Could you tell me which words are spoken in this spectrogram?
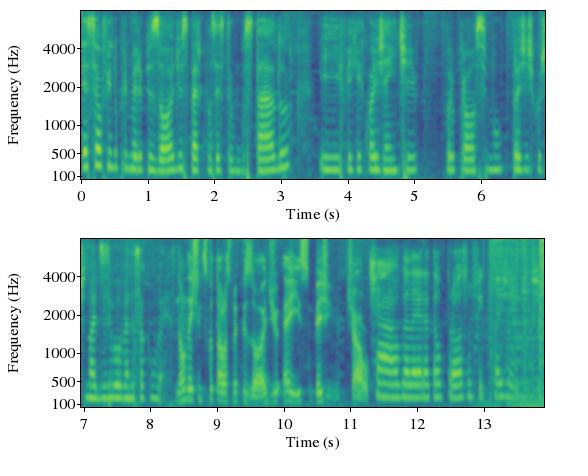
Esse é o fim do primeiro episódio, espero que vocês tenham gostado e fiquem com a gente pro próximo pra gente continuar desenvolvendo essa conversa. Não deixem de escutar o próximo episódio. É isso, um beijinho. Tchau. Tchau, galera. Até o próximo. Fique com a gente.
